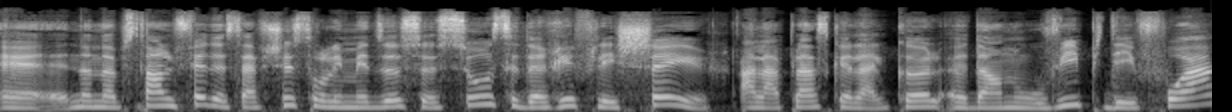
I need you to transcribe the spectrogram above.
euh, nonobstant le fait de s'afficher sur les médias sociaux, c'est de réfléchir à la place que l'alcool a dans nos vies. Puis des fois,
